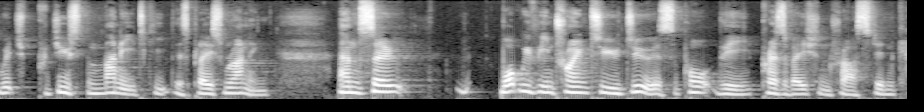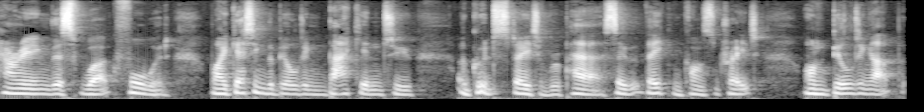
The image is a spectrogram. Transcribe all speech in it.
which produce the money to keep this place running. And so what we've been trying to do is support the Preservation Trust in carrying this work forward by getting the building back into a good state of repair so that they can concentrate on building up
